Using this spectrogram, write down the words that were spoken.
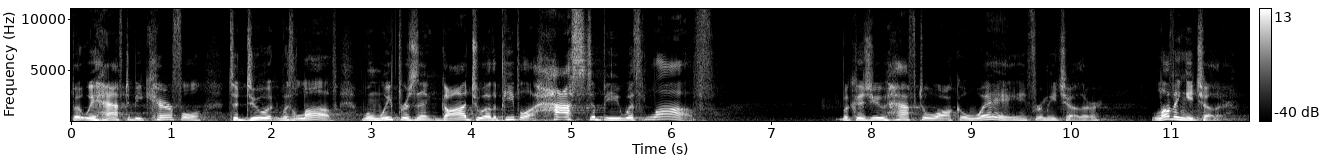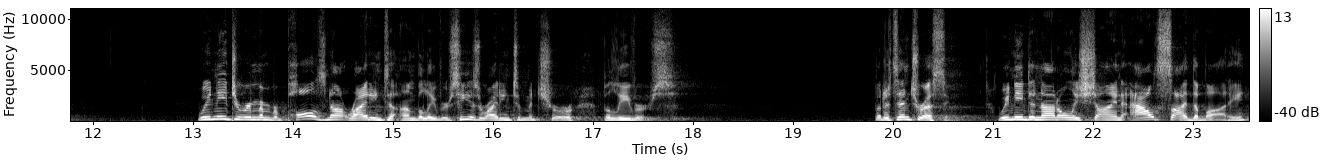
but we have to be careful to do it with love. When we present God to other people, it has to be with love because you have to walk away from each other loving each other. We need to remember Paul's not writing to unbelievers, he is writing to mature believers. But it's interesting. We need to not only shine outside the body,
